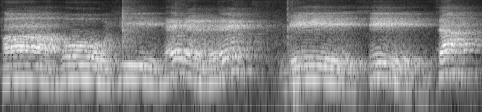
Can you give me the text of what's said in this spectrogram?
하, 호, 히, 해를 미, 시작!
